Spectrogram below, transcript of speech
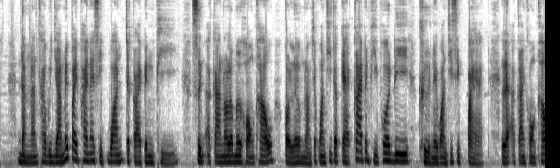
8 ดังนั้นถ้าวิญญาณไม่ไปภายใน 10 วันจะกลายเป็นผี ซึ่งอาการนอนละเมอของเขาก็เริ่มหลังจากวันที่ตาแก่กลายเป็นผีพอดี คือในวันที่ 18 และอาการของเขา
